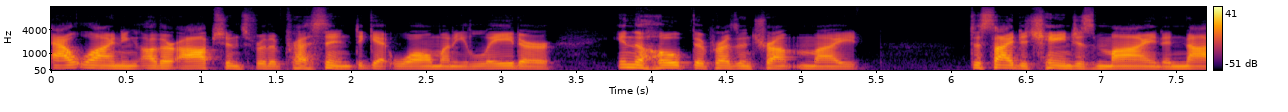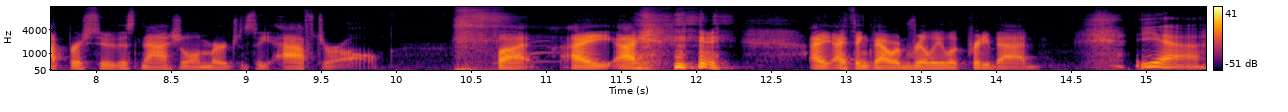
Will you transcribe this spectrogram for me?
outlining other options for the president to get wall money later in the hope that President Trump might decide to change his mind and not pursue this national emergency after all. But I I I, I think that would really look pretty bad. Yeah.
